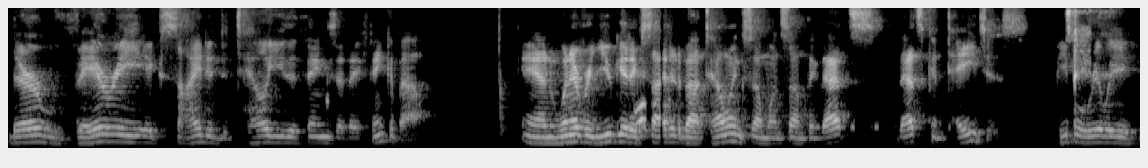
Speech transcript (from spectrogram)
they're very excited to tell you the things that they think about. And whenever you get excited about telling someone something that's that's contagious. People really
